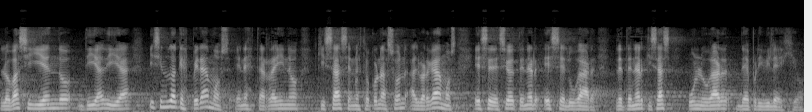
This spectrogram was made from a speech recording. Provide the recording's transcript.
lo va siguiendo día a día y sin duda que esperamos en este reino, quizás en nuestro corazón albergamos ese deseo de tener ese lugar, de tener quizás un lugar de privilegio.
